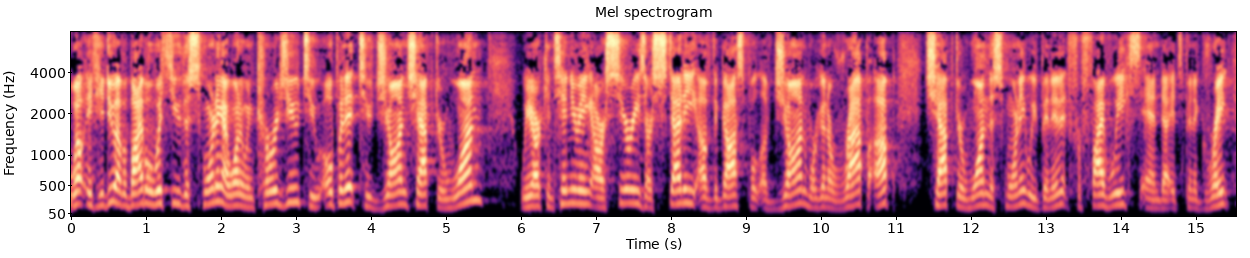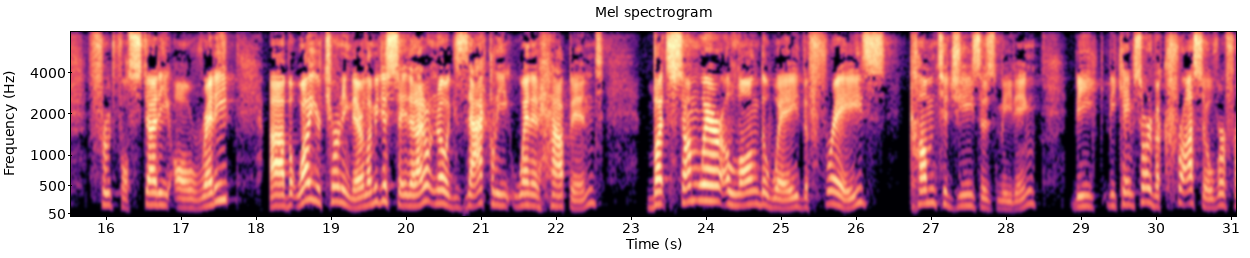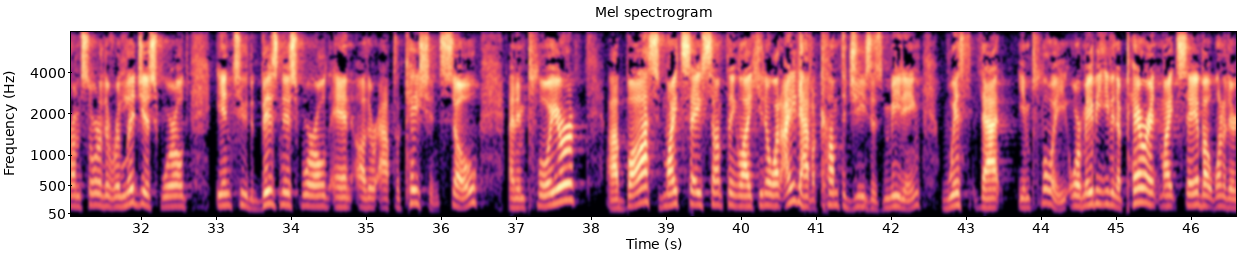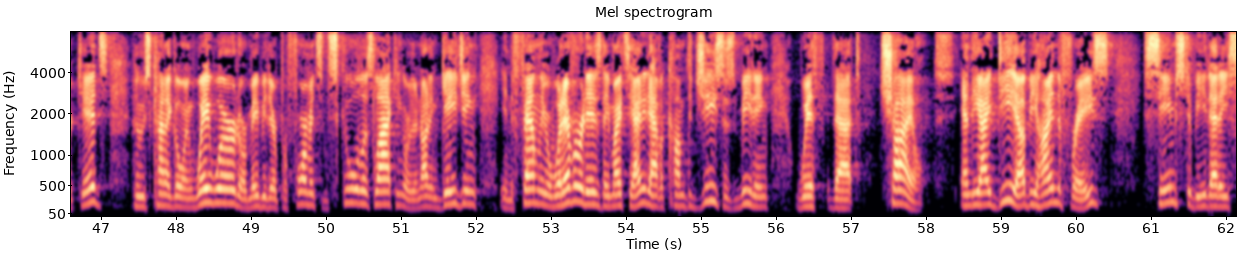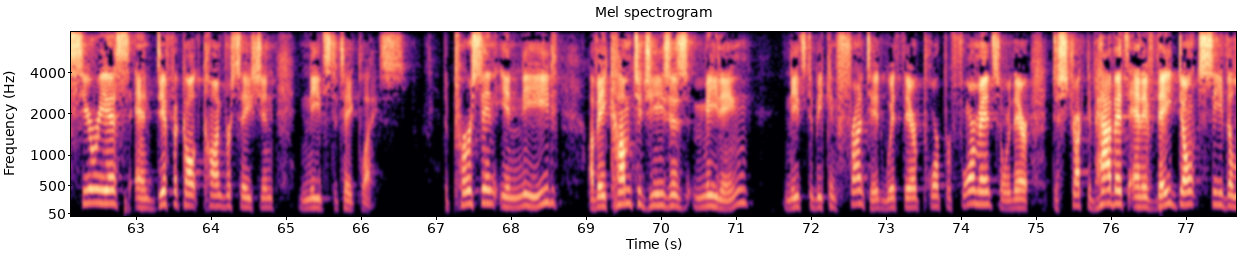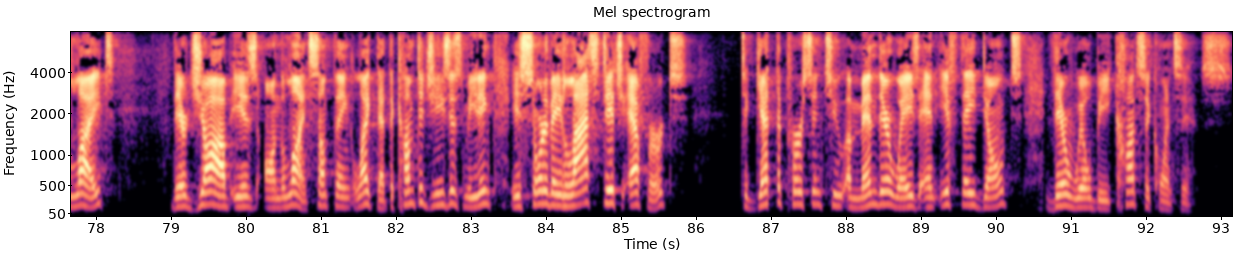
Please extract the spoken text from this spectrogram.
Well, if you do have a Bible with you this morning, I want to encourage you to open it to John chapter 1. We are continuing our series, our study of the Gospel of John. We're going to wrap up chapter 1 this morning. We've been in it for five weeks, and uh, it's been a great, fruitful study already. Uh, but while you're turning there, let me just say that I don't know exactly when it happened, but somewhere along the way, the phrase, come to Jesus meeting, be, became sort of a crossover from sort of the religious world into the business world and other applications. So, an employer, a boss might say something like, you know what, I need to have a come to Jesus meeting with that employee. Or maybe even a parent might say about one of their kids who's kind of going wayward, or maybe their performance in school is lacking, or they're not engaging in the family, or whatever it is, they might say, I need to have a come to Jesus meeting with that child. And the idea behind the phrase seems to be that a serious and difficult conversation needs to take place. The person in need of a come to Jesus meeting needs to be confronted with their poor performance or their destructive habits. And if they don't see the light, their job is on the line. Something like that. The come to Jesus meeting is sort of a last ditch effort to get the person to amend their ways, and if they don't, there will be consequences.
